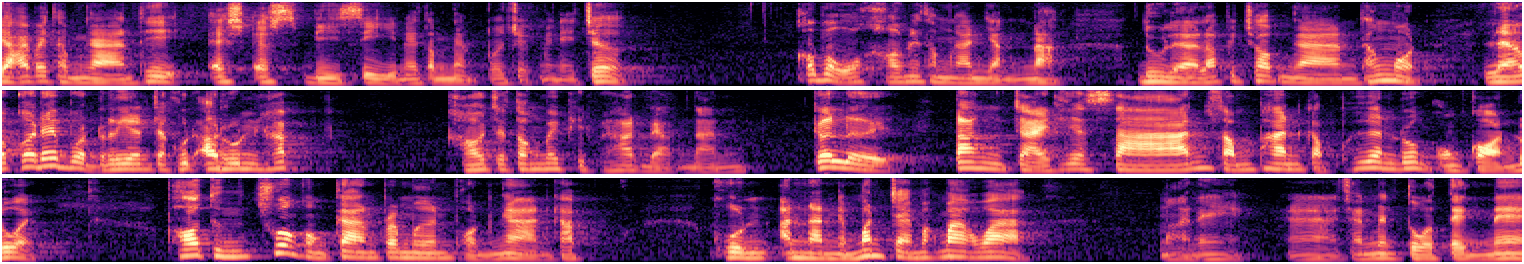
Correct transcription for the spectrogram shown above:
ย้ายไปทำงานที่ HSBC ในตำแหน่ง Project Manager เขาบอกว่าเขาเนี่ยทำงานอย่างหนัก ดูแลรับผิดชอบงานทั้งหมด แล้วก็ได้บทเรียนจากคุณอรุณครับ เขาจะต้องไม่ผิดพลาดแบบนั้น ก็เลยตั้งใจที่จะสารสัมพันธ์กับเพื่อนร่วมองค์กรด้วย พอถึงช่วงของการประเมินผลงานครับ คุณอนันต์เนี่ยมั่นใจมากๆว่า มาแน่อ่าฉันเป็นตัวเต็งแน่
